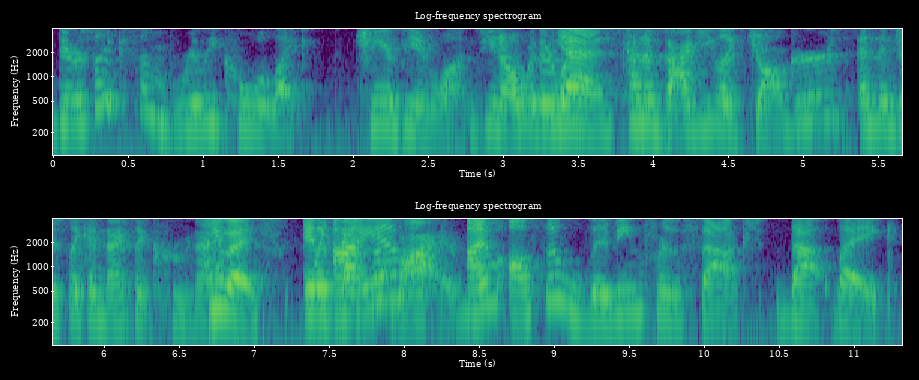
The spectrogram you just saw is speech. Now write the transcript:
there's like some really cool like champion ones, you know, where they're Yes. like kind of baggy like joggers and then just like a nice like crew neck. You guys, and like I that's am a vibe. I'm also living for the fact that like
